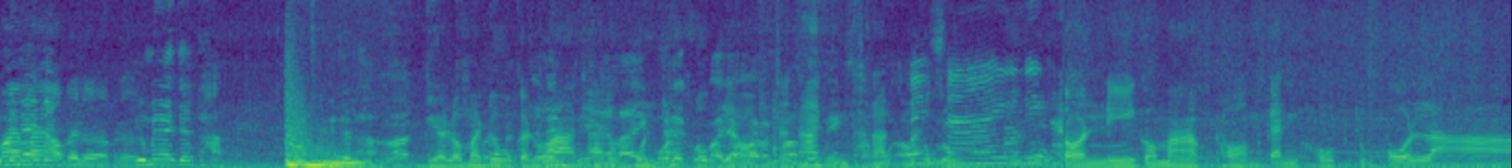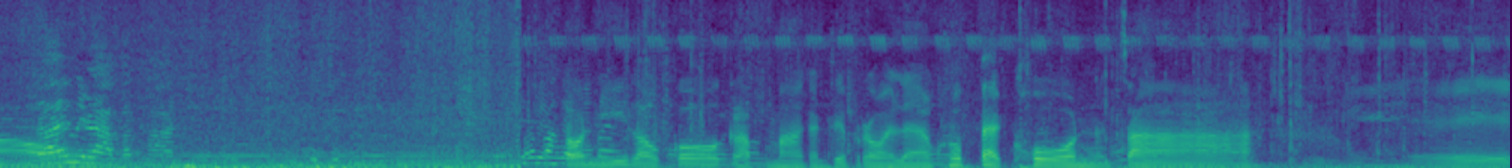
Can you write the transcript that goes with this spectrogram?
ไม่ไม่เอาไปเลยเอาไปเลย คือไม่น่าจะถัดคือ จะถามว่าเดี๋ยวเรามาดูกันว่าถ้าทุกคนพูดเลยคผรมบก็อยากแล้วให้มันจะความน่านิดนึกินงขถามนาดเอาไหนตกลงนี่ค่ะตอนนี้ก็มาพร้อมกันครบทุกคนแล้วได้เวลาประทานตอนนี้เราก็กลับมากันเรียบร้อยแล้ว ครบ 8 คนนะจ๊ะเอ้ย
